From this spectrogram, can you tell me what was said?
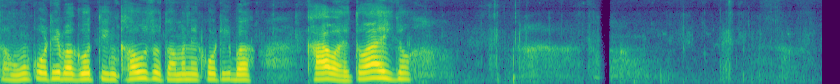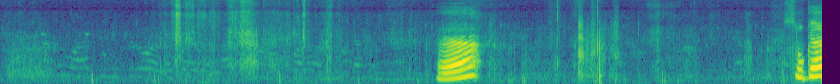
તો હું કોઠી બા ગોતીને ખાઉં છું તમને કોઠી બા ખાવા હોય તો આવી જાઓ. હે? શું કે?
